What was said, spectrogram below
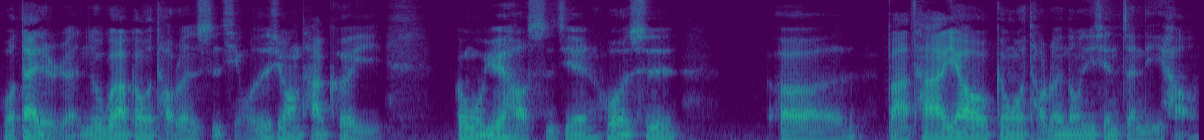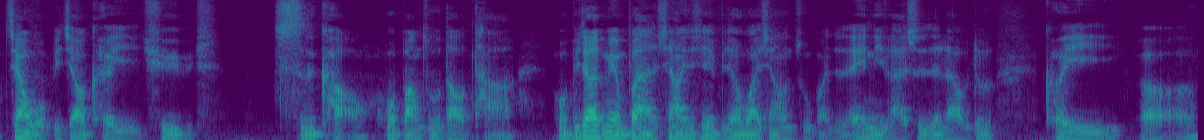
我带的人，如果要跟我讨论事情，我是希望他可以跟我约好时间，或者是呃，把他要跟我讨论的东西先整理好，这样我比较可以去思考或帮助到他。我比较没有办法像一些比较外向的主管，就是哎，你来随时来，我就可以呃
